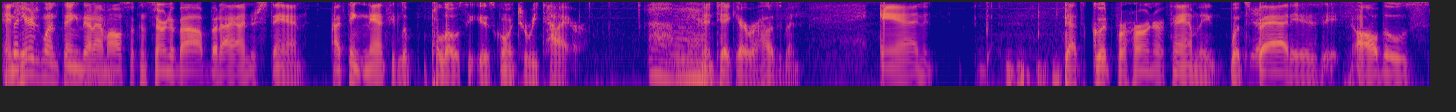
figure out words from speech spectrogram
And But here's one thing that I'm also concerned about, but I understand. I think Nancy Pelosi is going to retire and take care of her husband. And that's good for her and her family. What's bad is it, all those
